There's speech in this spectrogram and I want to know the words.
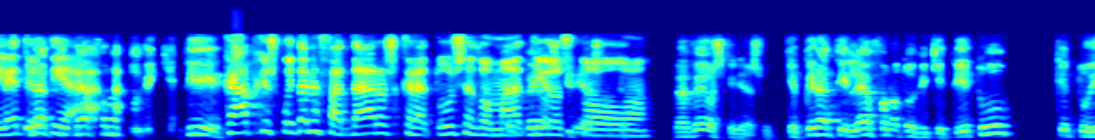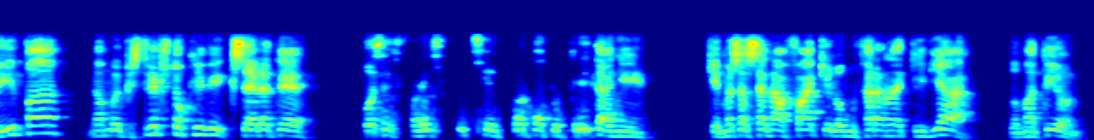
λέτε Πήρα ότι α- τηλέφωνο του διοικητή. κάποιος που ήταν φαντάρος κρατούσε δωμάτιο Βεβαίως, κυρία στο. Βεβαίως, κυρία Σούτη. Και πήρα τηλέφωνο το διοικητή του και του είπα να μου επιστρέψει το κλειδί. Ξέρετε πόσες φορές χτύπησε η πόρτα του Πρίτανη και μέσα σε ένα φάκελο μου φέρανε κλειδιά δωματίων.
